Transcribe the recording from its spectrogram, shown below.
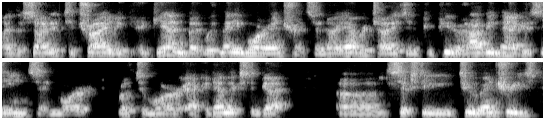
I decided to try it again, but with many more entrants. And I advertised in computer hobby magazines and more wrote to more academics and got um, 62 entries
